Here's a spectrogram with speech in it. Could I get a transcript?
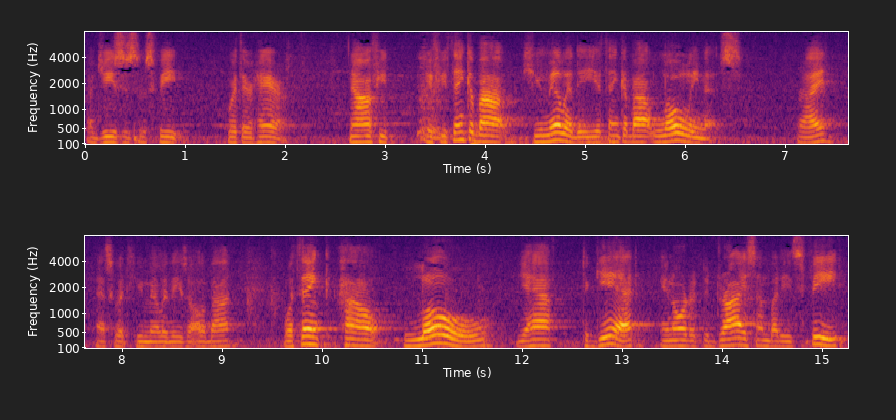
of Jesus' feet with her hair. Now, if you, if you think about humility, you think about lowliness, right? That's what humility is all about. Well, think how low you have to get in order to dry somebody's feet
